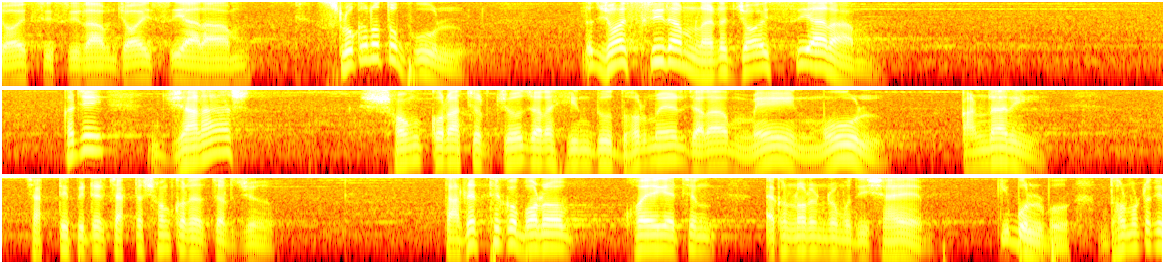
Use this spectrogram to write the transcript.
জয় শ্রী শ্রীরাম, জয় সিয়ারাম। স্লোগানও তো ভুল। এটা জয় শ্রীরাম না, এটা জয় সিয়ারাম। কাজে যারা শঙ্করাচার্য, যারা হিন্দু ধর্মের, যারা মেইন মূল, কাণ্ডারি, চারটে পিঠের চারটা শঙ্করাচার্য, তাদের থেকেও বড় হয়ে গেছেন এখন নরেন্দ্র মোদী সাহেব। কি বলব? ধর্মটাকে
